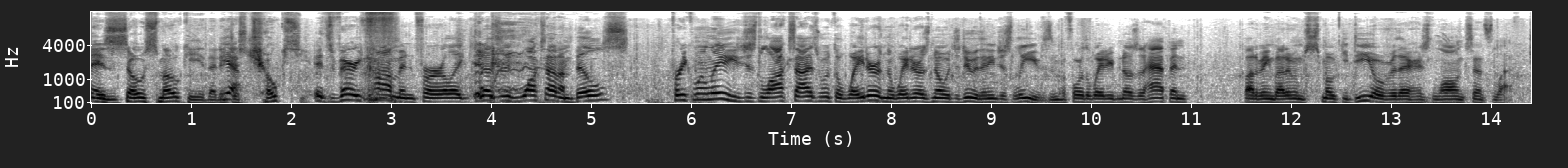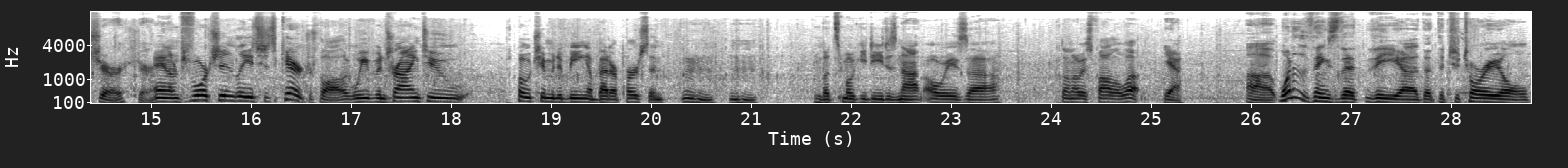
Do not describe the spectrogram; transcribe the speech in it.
is so smoky that it Yeah. just chokes you. It's very common for like he walks out on bills frequently. He just locks eyes with the waiter, and the waiter doesn't know what to do. Then he just leaves, and before the waiter even knows what happened, bada bing, bada boom. Smokey D over there has long since left. Sure, sure. And unfortunately, it's just a character flaw. Like we've been trying to coach him into being a better person. Mm-hmm. Mm-hmm. But Smokey D does not always uh, don't always follow up. Yeah. Uh, one of the things that the uh, that the tutorial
